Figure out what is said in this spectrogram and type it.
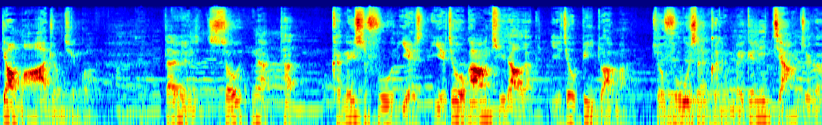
掉毛啊这种情况。但你手那它肯定是服务，也也就我刚刚提到的，也就弊端嘛，就服务生可能没跟你讲这个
